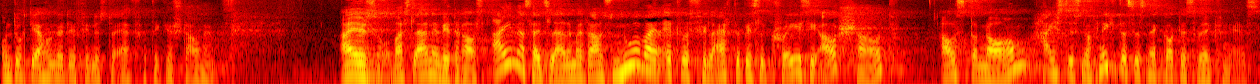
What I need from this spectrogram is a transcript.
und durch die Jahrhunderte findest du ehrfürchtige Staunen. Also, was lernen wir daraus? Einerseits lernen wir daraus, nur weil etwas vielleicht ein bisschen crazy ausschaut, aus der Norm, heißt es noch nicht, dass es nicht Gottes Wirken ist.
